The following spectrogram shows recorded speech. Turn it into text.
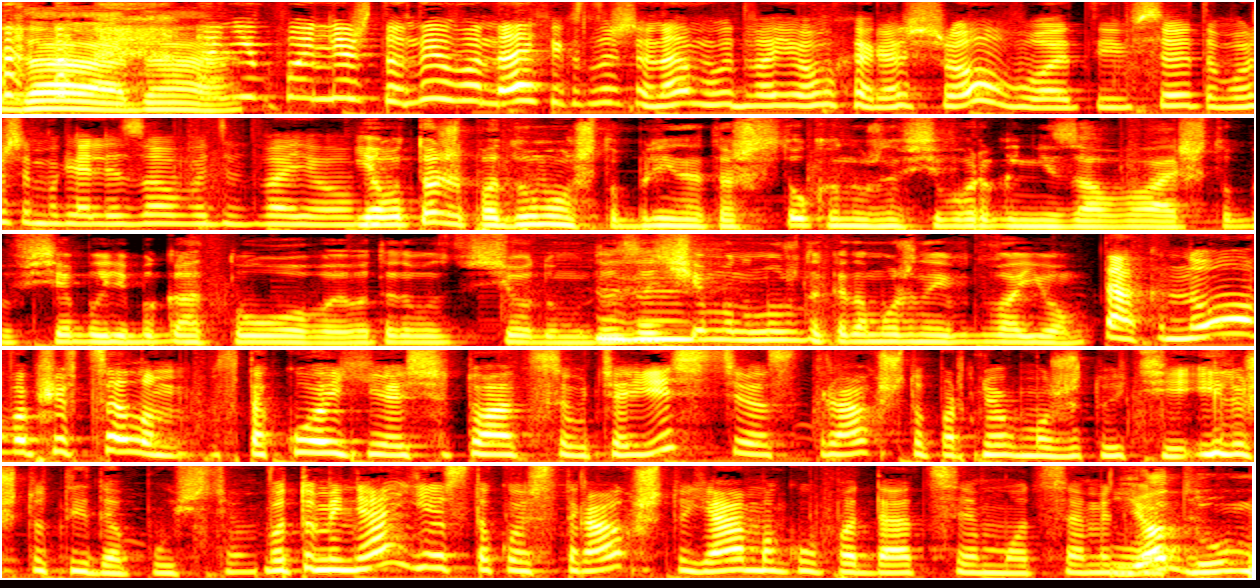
да, да. они поняли, что ну его нафиг, слушай, нам вдвоем хорошо, вот, и все это можем реализовывать вдвоем. Я вот тоже подумал, что, блин, это ж столько нужно всего организовать, чтобы все были бы готовы, вот это вот все. Думаю, да Мгм. зачем оно нужно, когда можно и вдвоем? Так, но вообще в целом в такой э, ситуации у тебя есть э, страх, что партнер может уйти, или что ты, допустим? Вот у меня есть такой страх, что я могу поддаться эмоциям. Я Вот. думаю,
